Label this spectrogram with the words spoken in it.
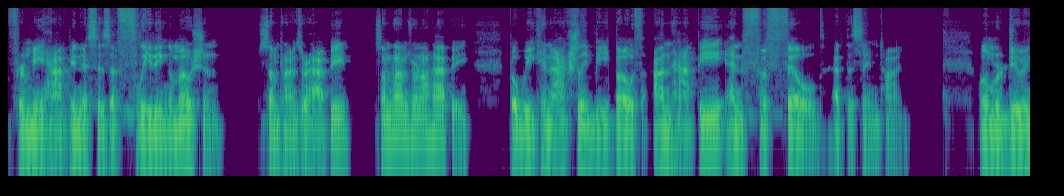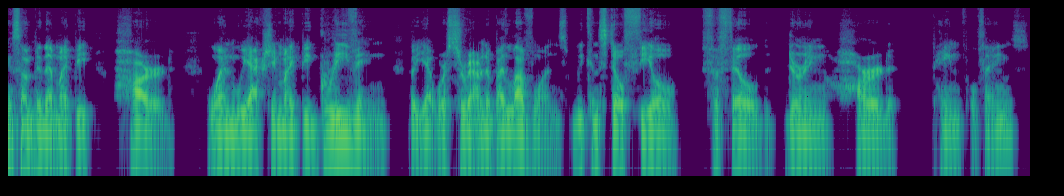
For me, happiness is a fleeting emotion. Sometimes we're happy, sometimes we're not happy but we can actually be both unhappy and fulfilled at the same time. When we're doing something that might be hard, when we actually might be grieving, but yet we're surrounded by loved ones, we can still feel fulfilled during hard, painful things.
